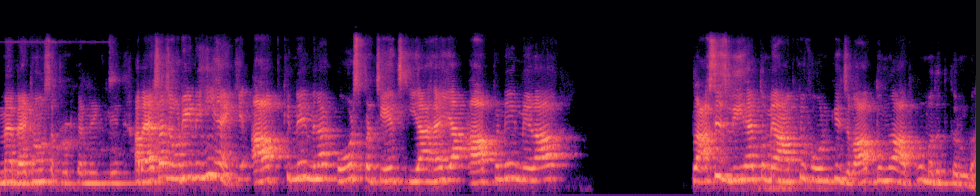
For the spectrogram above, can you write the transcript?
मैं बैठा हूँ सपोर्ट करने के लिए। अब ऐसा ज़रूरी नहीं है कि आपने मेरा कोर्स परचेज किया है या आपने मेरा क्लासेस ली है तो मैं आपके फ़ोन के जवाब दूँगा, आपको मदद करूँगा।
